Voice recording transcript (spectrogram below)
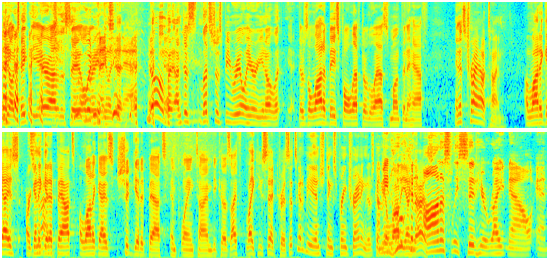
you know, take the air out of the sails or anything like that. mention No, but I'm just let's just be real here. You know, let, there's a lot of baseball left over the last month and a half, and it's tryout time. A lot of guys are going to get at bats. A lot of guys should get at bats and playing time because I, like you said, Chris, it's going to be an interesting spring training. There's going to mean, be a lot of young guys. who can honestly sit here right now and,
